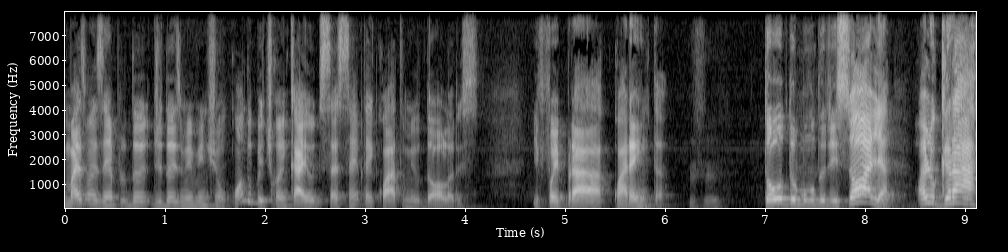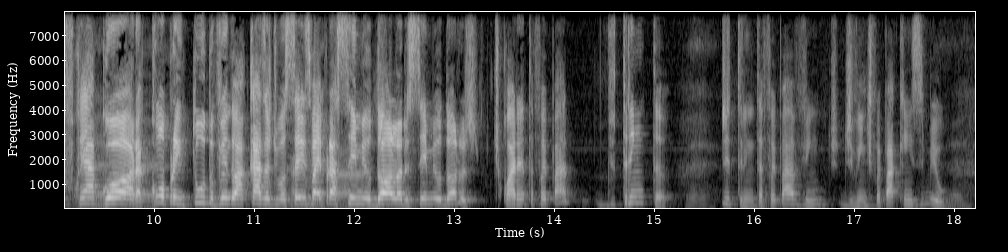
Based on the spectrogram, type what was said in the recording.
mais um exemplo de 2021. Quando o Bitcoin caiu de 64 mil dólares e foi para 40, uhum. todo mundo disse: olha, olha o gráfico, é, é agora, comprem tudo, vendo a casa de vocês, vai para 100 mil dólares, 100 mil dólares. De 40 foi para 30. É. De 30 foi para 20, de 20 foi para 15 mil. É.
